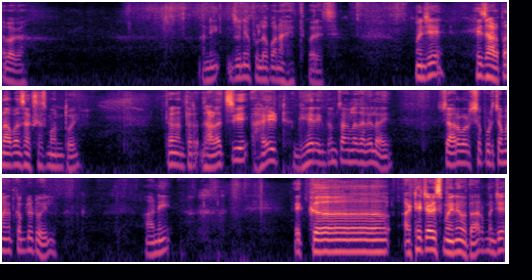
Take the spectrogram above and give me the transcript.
बघा. आणि जुने फुलं पण आहेत बरेच. म्हणजे हे झाड पण आपण सक्सेस म्हणतोय. त्यानंतर झाडाची हाईट घेर एकदम चांगला झालेला आहे. चार वर्ष पुढच्या महिन्यात कंप्लीट होईल. आणि एक अठ्ठेचाळीस महिने होतात. म्हणजे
